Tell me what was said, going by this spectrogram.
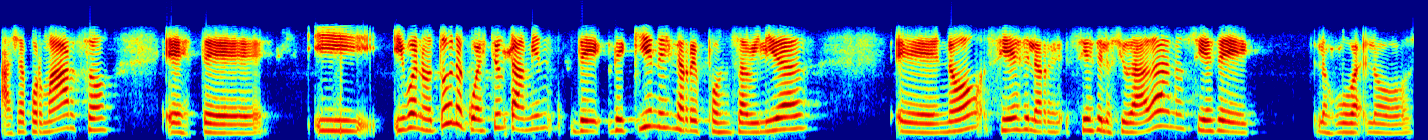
allá por marzo, este y, y bueno, toda una cuestión también de, de quién es la responsabilidad, eh, ¿no? Si es de la si es de los ciudadanos, si es de los los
